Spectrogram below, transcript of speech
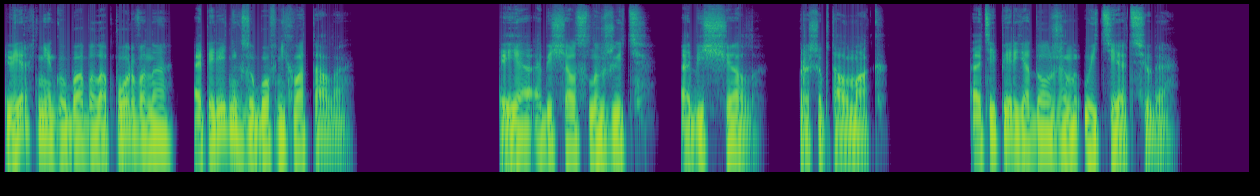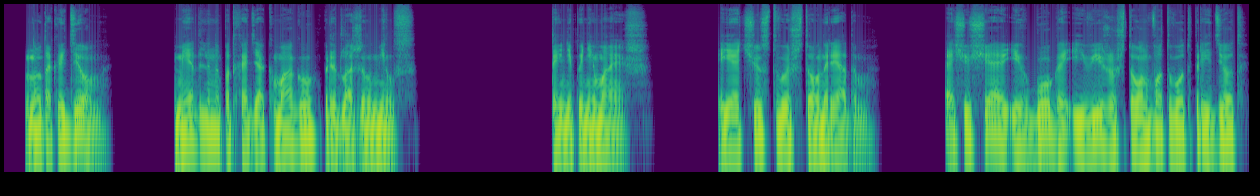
верхняя губа была порвана, а передних зубов не хватало. «Я обещал служить, обещал», — прошептал маг. «А теперь я должен уйти отсюда». «Ну так идем», — медленно подходя к магу, предложил Милс. «Ты не понимаешь. Я чувствую, что он рядом. Ощущаю их Бога и вижу, что он вот-вот придет,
